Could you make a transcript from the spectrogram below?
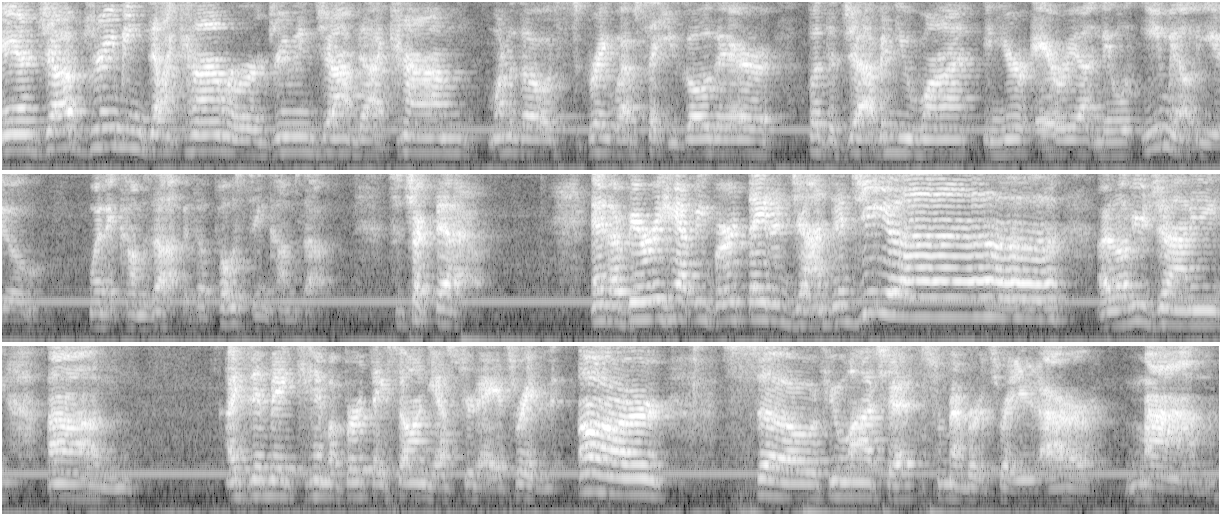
and jobdreaming.com or dreamingjob.com, one of those. It's a great website. You go there, put the job in you want in your area, and they will email you when it comes up, if a posting comes up. So check that out. And a very happy birthday to John DeGia. I love you, Johnny. Um, I did make him a birthday song yesterday. It's rated R. So if you watch it, just remember it's rated R. Mom.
